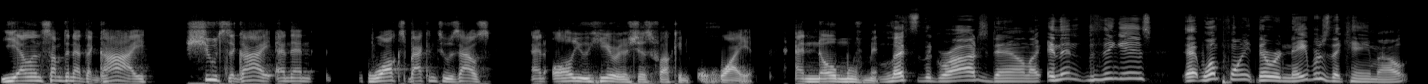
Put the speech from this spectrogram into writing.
yelling something at the guy. Shoots the guy and then walks back into his house. And all you hear is just fucking quiet and no movement. Lets the garage down. Like, and then the thing is, at one point there were neighbors that came out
